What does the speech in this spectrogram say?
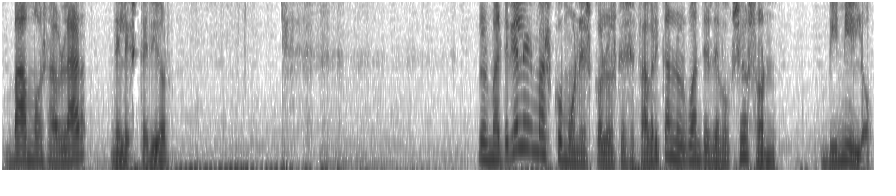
vamos a hablar del exterior. Los materiales más comunes con los que se fabrican los guantes de boxeo son vinilo,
